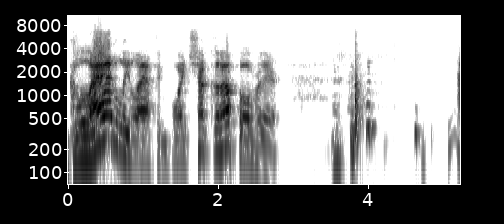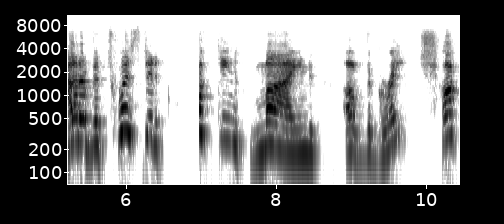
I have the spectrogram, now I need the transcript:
Gladly laughing, boy. Chuckle it up over there. Out of the twisted fucking mind of the great Chuck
